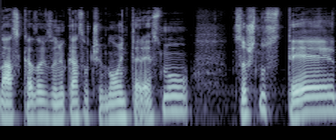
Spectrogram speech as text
аз казах за Ньюкасъл, че е много интересно, всъщност те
